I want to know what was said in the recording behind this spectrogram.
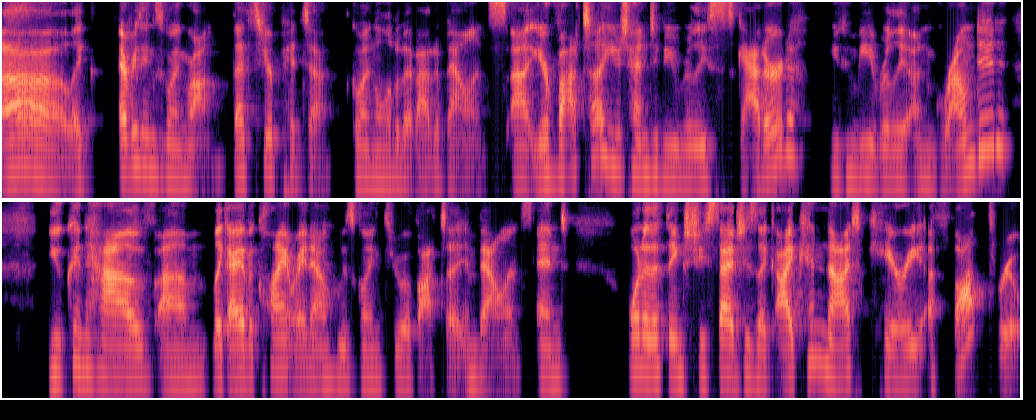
ah, like everything's going wrong. That's your pitta going a little bit out of balance. Uh, your vata, you tend to be really scattered. You can be really ungrounded. You can have, um, like, I have a client right now who's going through a vata imbalance. And one of the things she said, she's like, I cannot carry a thought through.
